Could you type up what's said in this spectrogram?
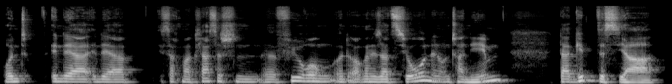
Und in der, in der, ich sag mal, klassischen äh, Führung und Organisation in Unternehmen, da gibt es ja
